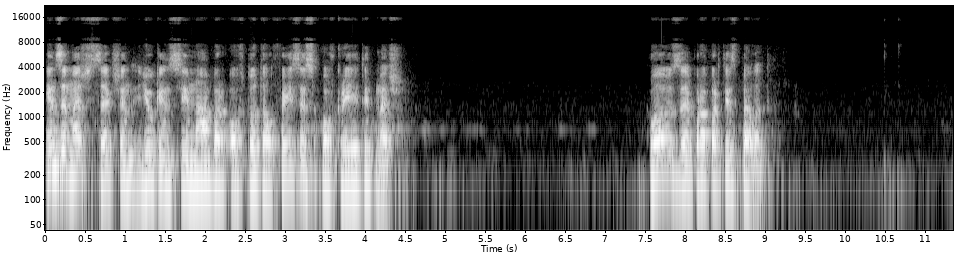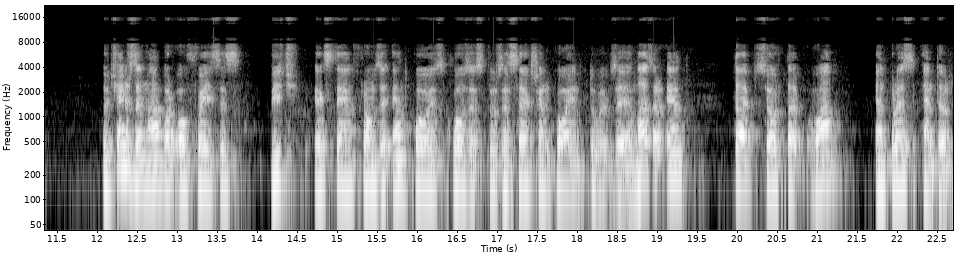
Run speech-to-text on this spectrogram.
In the Mesh section, you can see number of total faces of created mesh. Close the Properties palette. To change the number of faces which extend from the endpoints closest to the section point to the another end, type SURFTAB1 and press Enter.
